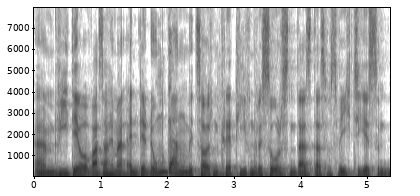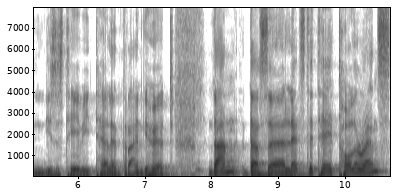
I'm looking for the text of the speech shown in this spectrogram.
ähm, Video, was auch immer, in den Umgang mit solchen kreativen Ressourcen, das ist das, was wichtig ist und in dieses T wie Talent reingehört. Dann das äh, letzte T, Tolerance.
